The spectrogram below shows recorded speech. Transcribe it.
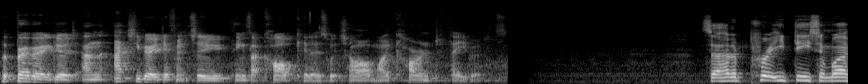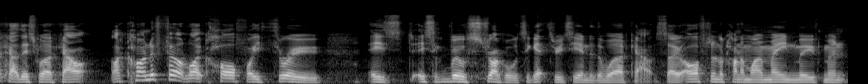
But very, very good and actually very different to things like Carb Killas, which are my current favourites. So I had a pretty decent workout this workout. I kind of felt like halfway through is it's a real struggle to get through to the end of the workout. So after the kind of my main movement,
